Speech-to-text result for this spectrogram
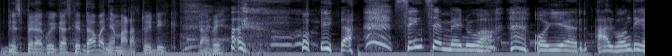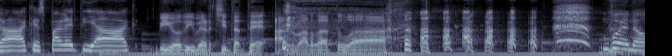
bezperako ikasketa, baina maratuirik gabe. Oida, zeintzen menua, oier, albondigak, espagetiak... Biodibertsitate albardatua... bueno,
